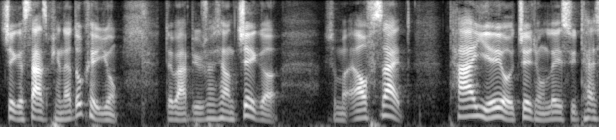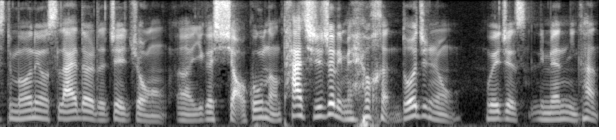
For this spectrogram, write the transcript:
这个 SaaS 平台都可以用，对吧？比如说像这个什么 ElfSite。它也有这种类似于 testimonial slider 的这种呃一个小功能，它其实这里面 有很多这种 widgets，里面你看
